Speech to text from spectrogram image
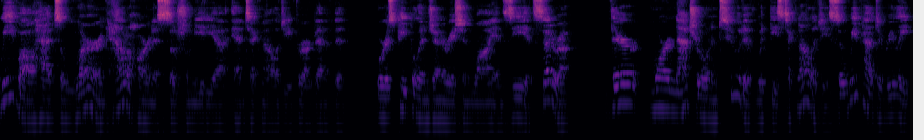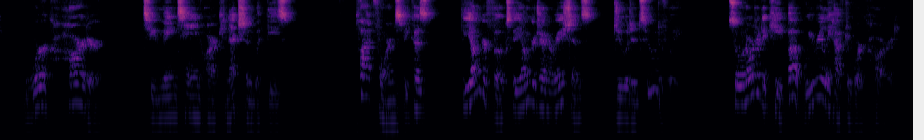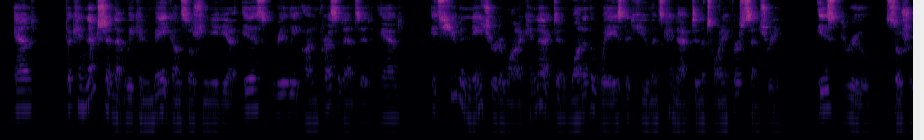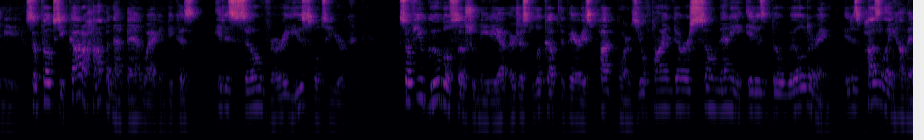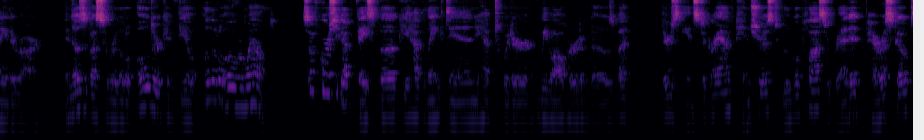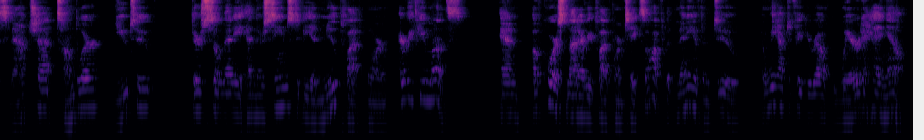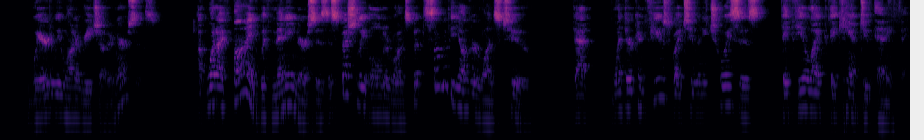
we've all had to learn how to harness social media and technology for our benefit, whereas people in Generation Y and Z, etc., they're more natural and intuitive with these technologies. So we've had to really work harder to maintain our connection with these platforms because the younger folks, the younger generations, do it intuitively. So, in order to keep up, we really have to work hard. And the connection that we can make on social media is really unprecedented. And it's human nature to want to connect. And one of the ways that humans connect in the 21st century is through social media. So, folks, you got to hop on that bandwagon because it is so very useful to your career. So if you Google social media or just look up the various platforms, you'll find there are so many, it is bewildering. It is puzzling how many there are. And those of us who are a little older can feel a little overwhelmed. So, of course, you got Facebook, you have LinkedIn, you have Twitter. We've all heard of those, but there's Instagram, Pinterest, Google, Reddit, Periscope, Snapchat, Tumblr, YouTube. There's so many, and there seems to be a new platform every few months. And of course, not every platform takes off, but many of them do. And we have to figure out where to hang out. Where do we want to reach other nurses? Uh, what I find with many nurses, especially older ones, but some of the younger ones too, that when they're confused by too many choices, they feel like they can't do anything.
